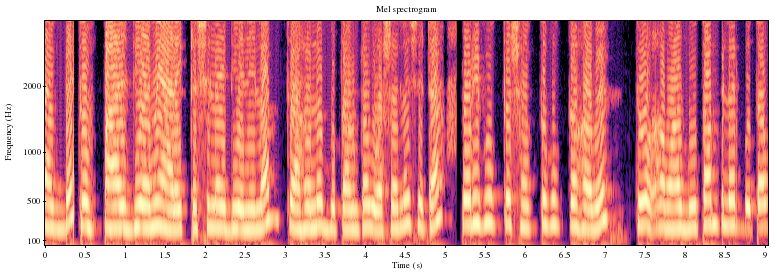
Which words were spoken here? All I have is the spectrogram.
থাকবে। তো পাশ দিয়ে আমি আরেকটা সেলাই দিয়ে নিলাম। তাহলে বোতামটা বসালে সেটা পরিপুক্ত, শক্তপুক্ত হবে। তো আমার বোতাম প্লেট বোতাম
